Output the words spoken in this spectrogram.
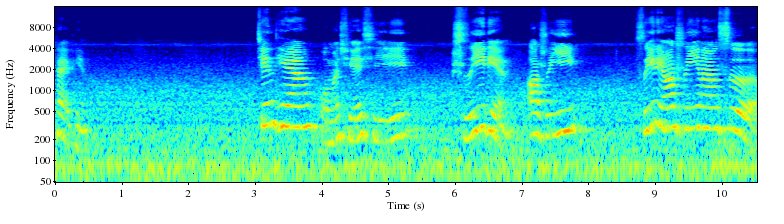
看一篇。今天我们学习十一点二十一。十一点二十一呢是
